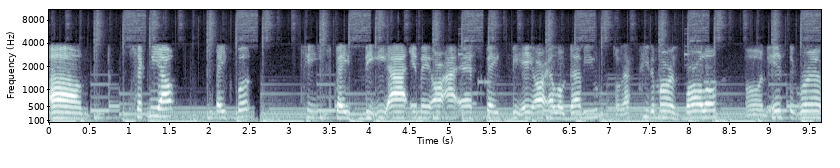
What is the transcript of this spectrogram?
Um, check me out, Facebook, T space D E I M A R I S space B A R L O W. So that's T Mars Barlow on Instagram,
